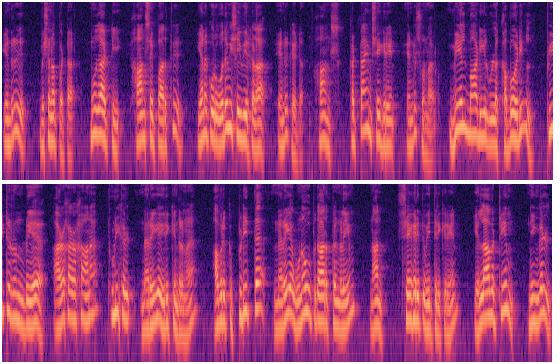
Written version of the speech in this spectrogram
என்று விஷனப்பட்டார். மூதாட்டி ஹான்ஸை பார்த்து எனக்கு ஒரு உதவி செய்வீர்களா? என்று கேட்டார். ஹான்ஸ் கட்டாயம் செய்கிறேன் என்று சொன்னார். மேல் மாடியில் உள்ள கபோர்டில் பீட்டருனுடைய அழகழகான துணிகள் நிறைய இருக்கின்றன. அவருக்கு பிடித்த நிறைய உணவு பதார்த்தங்களையும் நான் சேகரித்து வைத்திருக்கிறேன். எல்லாவற்றையும் நீங்கள்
